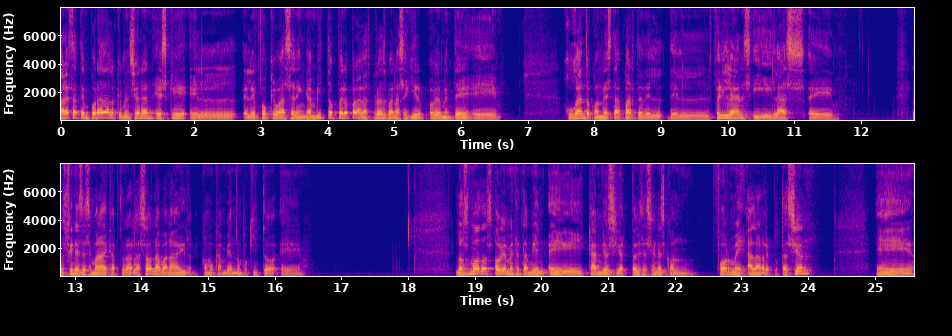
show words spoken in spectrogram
para esta temporada lo que mencionan es que el, enfoque va a ser en Gambito, pero para las pruebas van a seguir, obviamente, eh, jugando con esta parte del, freelance y las, los fines de semana de capturar la zona. Van a ir como cambiando un poquito los modos, obviamente también eh, cambios y actualizaciones conforme a la reputación. Eh,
